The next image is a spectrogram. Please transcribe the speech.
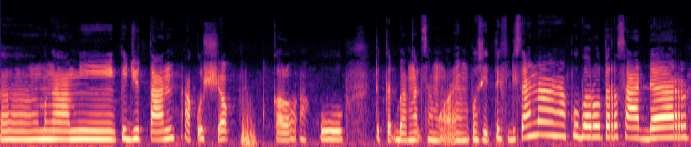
uh, mengalami kejutan aku shock kalau aku deket banget sama orang yang positif di sana aku baru tersadar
